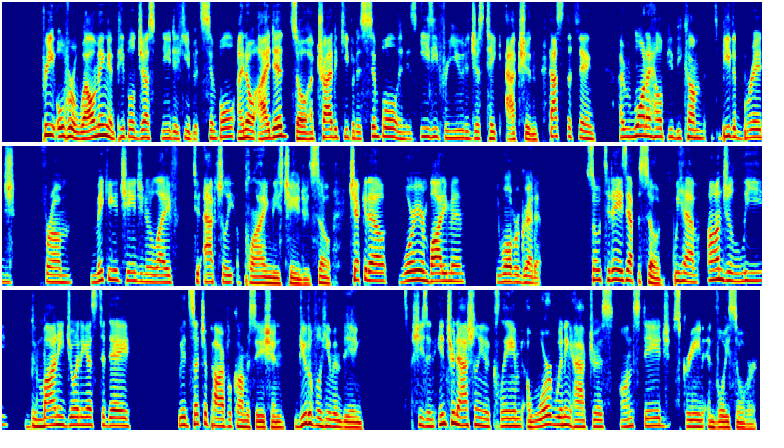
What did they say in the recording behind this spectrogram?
pretty overwhelming and people just need to keep it simple. I know I did. So I've tried to keep it as simple and as easy for you to just take action. That's the thing. I want to help you become be the bridge from making a change in your life to actually applying these changes. So check it out, Warrior Embodiment. You won't regret it. So today's episode, we have Anjali Bhimani joining us today. We had such a powerful conversation, beautiful human being. She's an internationally acclaimed award winning actress on stage, screen, and voiceover.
